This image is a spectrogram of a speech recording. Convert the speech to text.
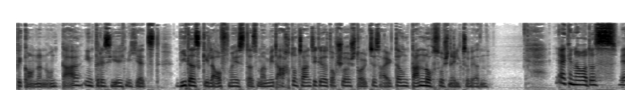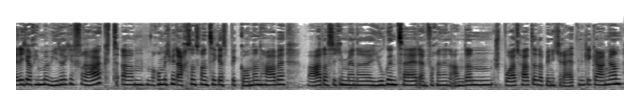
begonnen. Und da interessiere ich mich jetzt, wie das gelaufen ist, dass man mit 28 ja doch schon ein stolzes Alter und dann noch so schnell zu werden. Ja, genau, das werde ich auch immer wieder gefragt. Ähm, warum ich mit 28 erst begonnen habe, war, dass ich in meiner Jugendzeit einfach einen anderen Sport hatte. Da bin ich reiten gegangen.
